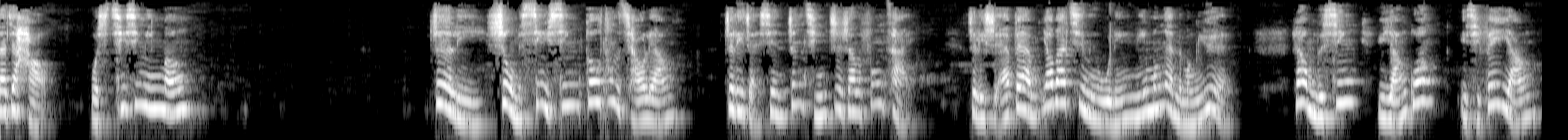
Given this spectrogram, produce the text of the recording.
大家好，我是清新柠檬。这里是我们心与心沟通的桥梁，这里展现真情至上的风采。这里是 FM 幺八七零五零柠檬岸的萌月，让我们的心与阳光一起飞扬。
